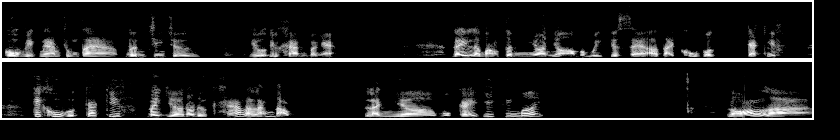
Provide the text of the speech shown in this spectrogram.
của Việt Nam chúng ta đến chiến trường giữa Ukraine và Nga. Đây là bản tin nho nhỏ mà Nguyên chia sẻ ở tại khu vực Kharkiv. Cái khu vực Kharkiv bây giờ nó được khá là lắng động là nhờ một cái ý kiến mới. Đó là,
